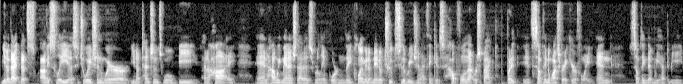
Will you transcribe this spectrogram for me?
You know, that that's obviously a situation where you know tensions will be at a high, and how we manage that is really important. The deployment of NATO troops to the region, I think, is helpful in that respect, but it, it's something to watch very carefully and something that we have to be,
